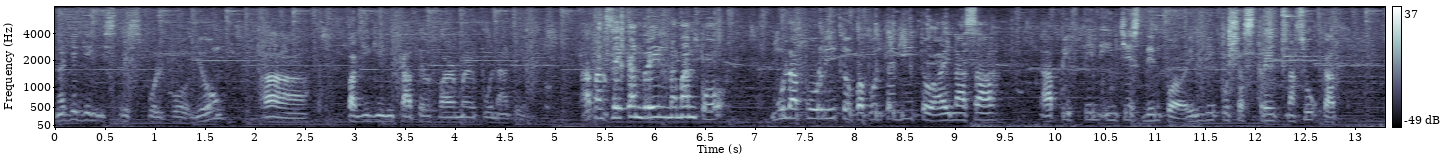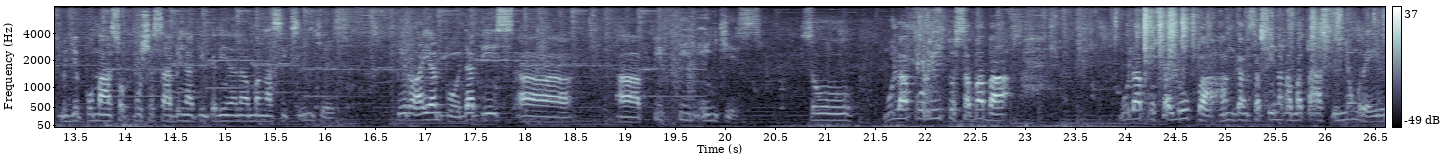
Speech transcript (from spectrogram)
nagiging stressful po yung ah, pagiging cattle farmer po natin. At ang second rail naman po, mula po rito papunta dito ay nasa ah, 15 inches din po. Hindi po siya straight na sukat. Medyo pumasok po siya sabi natin kanina ng mga 6 inches. Pero ayan po, that is ah, ah, 15 inches. So, mula po rito sa baba, mula po sa lupa hanggang sa pinakamataas ninyong rail,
